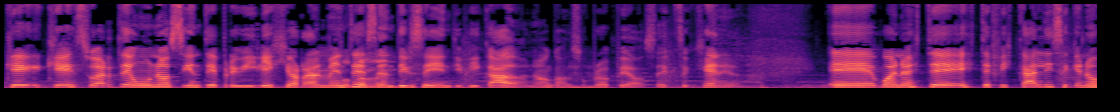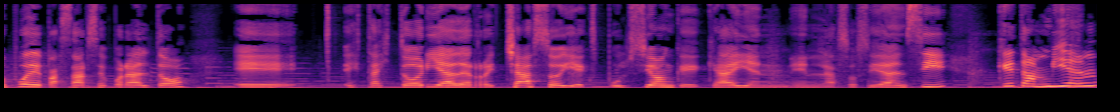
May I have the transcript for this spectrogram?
Qué, qué suerte uno siente privilegio realmente de sentirse identificado, ¿no? Con su propio sexo y género. Eh, bueno, este, este fiscal dice que no puede pasarse por alto eh, esta historia de rechazo y expulsión que, que hay en, en la sociedad en sí, que también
